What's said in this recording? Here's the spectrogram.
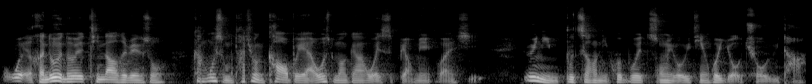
我很多人都会听到这边说，看为什么他就很靠背啊？为什么要跟他维持表面关系？因为你不知道你会不会终有一天会有求于他。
